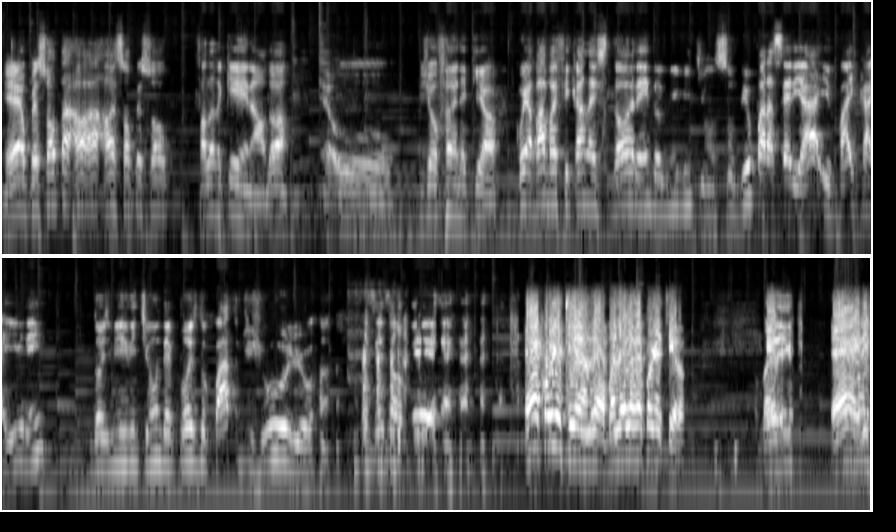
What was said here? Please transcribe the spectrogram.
É, o pessoal tá. Olha só o pessoal falando aqui, Reinaldo, ó. É o Giovanni aqui, ó. Cuiabá vai ficar na história em 2021. Subiu para a Série A e vai cair em 2021 depois do 4 de julho. Vocês vão ver. É corneteiro, André. Banegas é corneteiro. Ele, é, ele,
